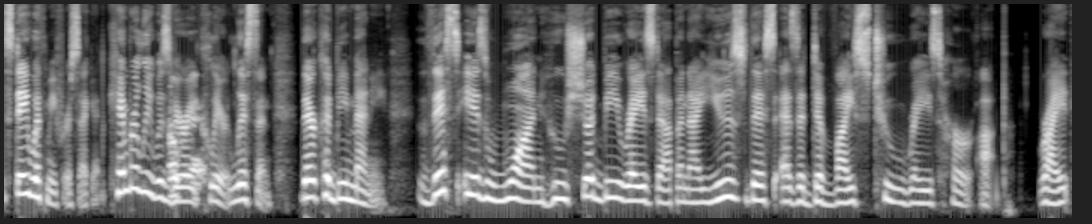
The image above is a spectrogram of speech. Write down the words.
stay with me for a second. Kimberly was very okay. clear. Listen, there could be many. This is one who should be raised up and I used this as a device to raise her up, right?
